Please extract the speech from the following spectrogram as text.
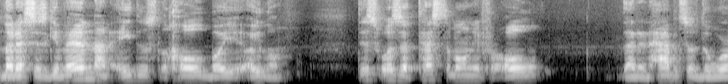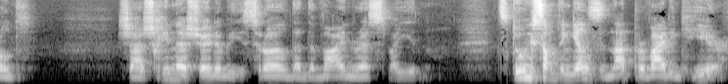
Nares is given an edus lechol boy oilam. This was a testimony for all that inhabits of the world. Shashchina shoyda be Israel that divine rests by Yidden. It's doing something else. It's not providing here,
